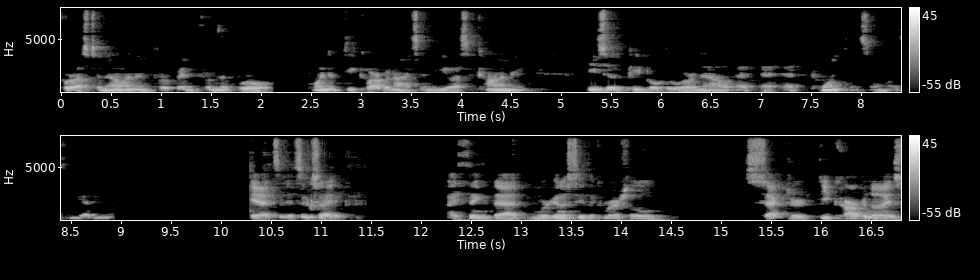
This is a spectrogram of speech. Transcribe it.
for us to know, and, and from the role point of decarbonizing the U.S. economy, these are people who are now at, at, at point in some ways in getting there. Yeah, it's, it's exciting. I think that we're going to see the commercial sector decarbonize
